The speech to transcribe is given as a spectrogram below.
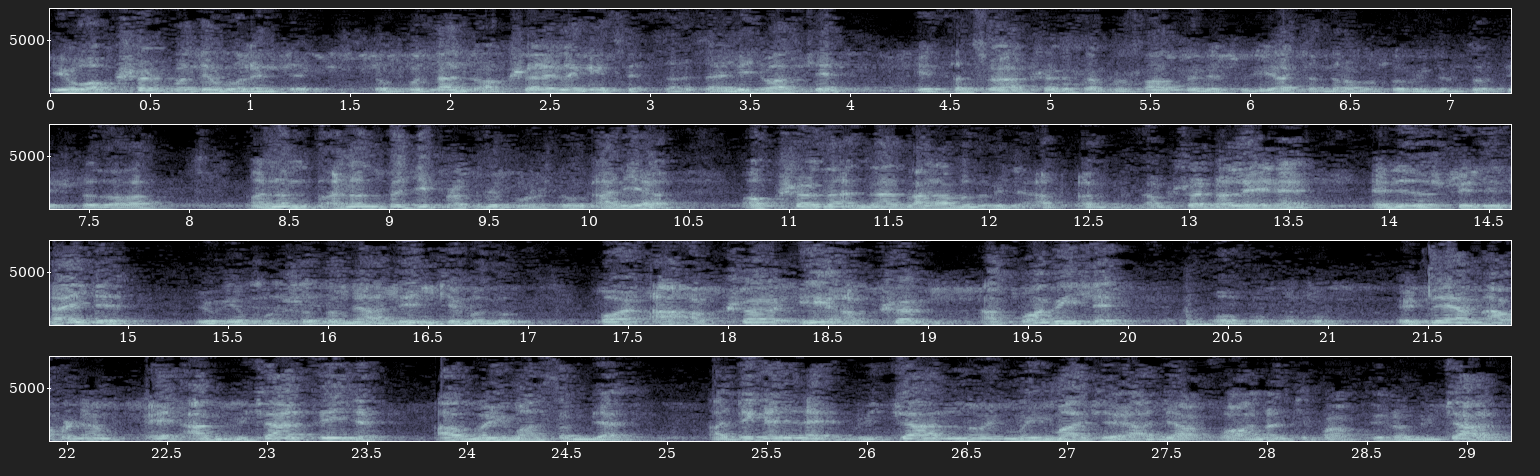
એવો અક્ષર પોતે બોલે છે. તો પોતાનું અક્ષર એટલે કે સહેલી જ વાત છે. એ તત્વ અક્ષર પ્રસાદ સૂર્યા ચંદ્રમસો વિદ્યુતો તિષ્ઠ અનંત અનંત જે પ્રકૃતિ પુરુષનું કાર્ય અક્ષરના દ્વારા બધું અક્ષરને લઈને એની દ્રષ્ટિથી થાય છે. જોકે પુરુષોત્તમને આધીન છે બધું. પણ આ અક્ષર, એ અક્ષર આ સ્વામી છે. ઓહો, હો એટલે આમ આપણને આમ એ આ વિચારથી જ આ મહિમા સમજાય. આજે કહે છે ને, વિચારનો જ મહિમા છે. આજે આખો આનંદ પ્રાપ્તિનો વિચાર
